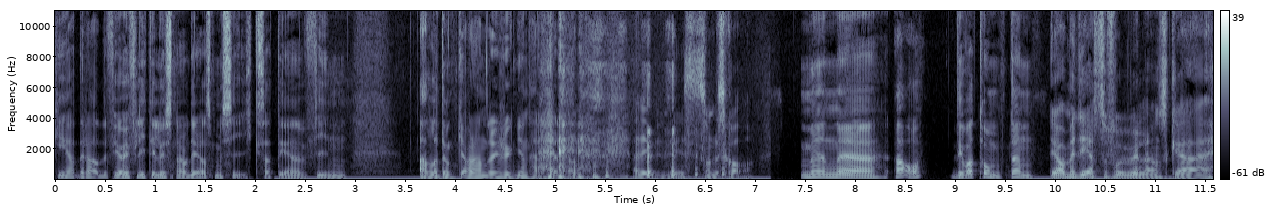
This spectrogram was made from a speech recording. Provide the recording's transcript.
hedrad, för jag är flitig lyssnare av deras musik, så att det är en fin, alla dunkar varandra i ryggen här. Ja, det, det är som det ska vara. Men eh, ja, det var tomten. Ja med det så får vi väl önska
